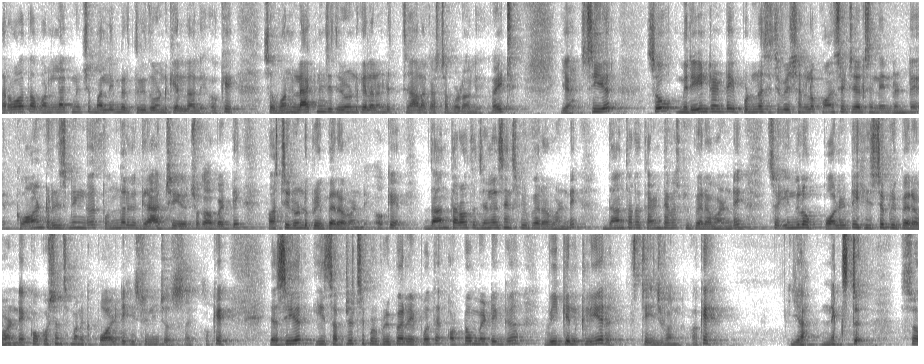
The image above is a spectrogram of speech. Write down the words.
తర్వాత వన్ ల్యాక్ నుంచి మళ్ళీ మీరు త్రీ థౌండ్కి వెళ్ళాలి ఓకే సో వన్ ల్యాక్ నుంచి త్రీ థౌండ్కి వెళ్ళాలంటే చాలా కష్టపడాలి రైట్ యా సియర్ సో మీరు ఏంటంటే ఇప్పుడున్న సిచ్యువేషన్లో కాన్సెప్ట్ చేయాల్సింది ఏంటంటే క్వాంట్ రీజనింగ్ తొందరగా గ్రాప్ చేయొచ్చు కాబట్టి ఫస్ట్ ఈ రెండు ప్రిపేర్ అవ్వండి ఓకే దాని తర్వాత జనరల్ సైన్స్ ప్రిపేర్ అవ్వండి దాని తర్వాత కరెంట్ అఫైర్స్ ప్రిపేర్ అవ్వండి. సో ఇందులో పాలిటీ హిస్టరీ ప్రిపేర్ అవ్వండి. ఎక్కువ క్వశ్చన్స్ మనకి పాలిటీ హిస్టరీ నుంచి వస్తాయి ఓకే ఎస్ ఇయర్ ఈ సబ్జెక్ట్స్ ఇప్పుడు ప్రిపేర్ అయిపోతే ఆటోమేటిక్గా we can clear stage one okay yeah next so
